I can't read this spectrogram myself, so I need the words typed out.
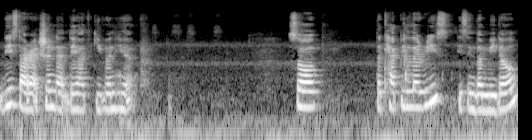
this direction that they have given here. So the capillaries is in the middle.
